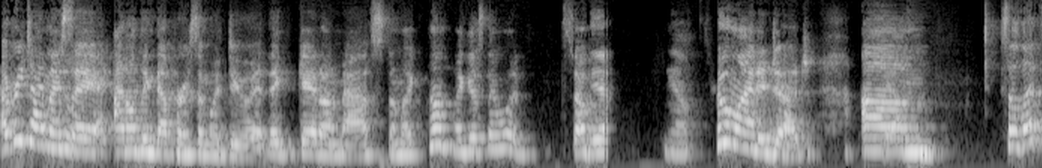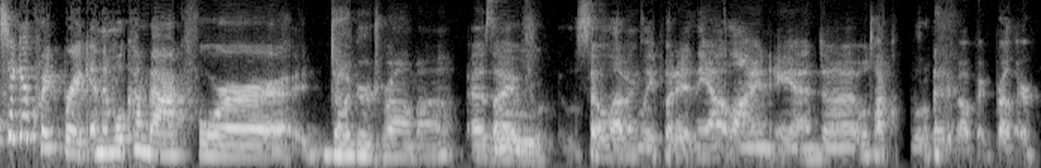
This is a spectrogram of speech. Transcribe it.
Every time I say I don't think that person would do it, they get unmasked. I'm like, huh, I guess they would. So Yeah. yeah. Who am I to judge? Um, So let's take a quick break, and then we'll come back for Duggar drama, as Ooh. I've so lovingly put it in the outline, and uh, we'll talk a little bit about Big Brother.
